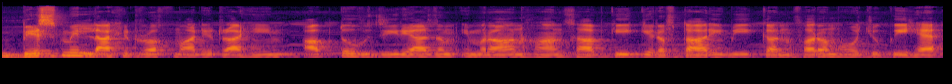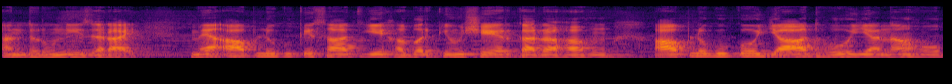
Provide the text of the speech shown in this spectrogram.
बिसमीम अब तो वज़ी अजम इमरान खान साहब की गिरफ़्तारी भी कन्फर्म हो चुकी है अंदरूनी ज़राए। मैं आप लोगों के साथ ये खबर क्यों शेयर कर रहा हूँ? आप लोगों को याद हो या ना हो,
